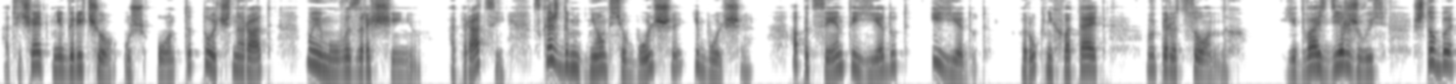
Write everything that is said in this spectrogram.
Отвечает мне горячо, уж он-то точно рад моему возвращению. Операций с каждым днем все больше и больше, а пациенты едут и едут. Рук не хватает в операционных. Едва сдерживаюсь, чтобы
